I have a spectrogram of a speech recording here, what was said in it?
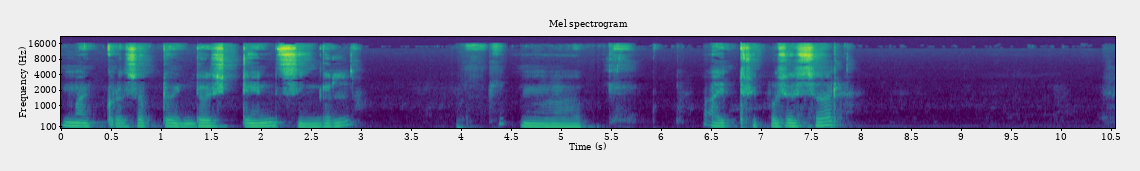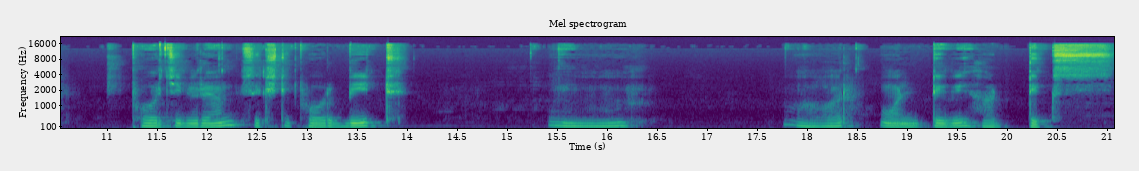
Microsoft Windows 10 single uh, i3 processor four G B RAM sixty four bit hmm, और one T B hard disk.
